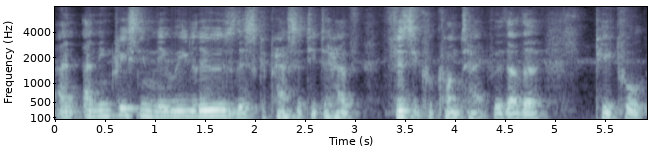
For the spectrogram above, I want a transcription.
and, and increasingly, we lose this capacity to have physical contact with other people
